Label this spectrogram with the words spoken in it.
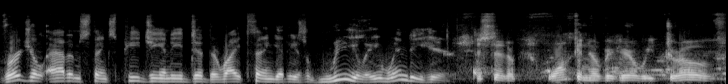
Virgil Adams thinks PG&E did the right thing. It is really windy here. Instead of walking over here, we drove,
